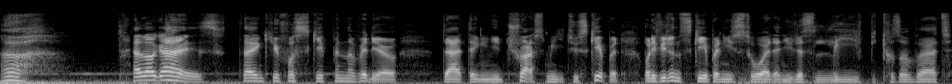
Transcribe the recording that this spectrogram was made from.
Hello guys! Thank you for skipping the video. That thing, and you trust me to skip it. But if you didn't skip and you saw it and you just leave because of that,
